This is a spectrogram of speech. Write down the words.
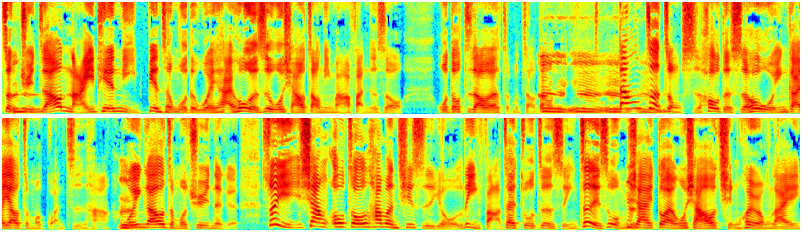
证据，只要哪一天你变成我的危害，或者是我想要找你麻烦的时候，我都知道我要怎么找到你。当这种时候的时候，我应该要怎么管制他？我应该要怎么去那个？所以，像欧洲他们其实有立法在做这个事情，这也是我们下一段我想要请惠荣来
